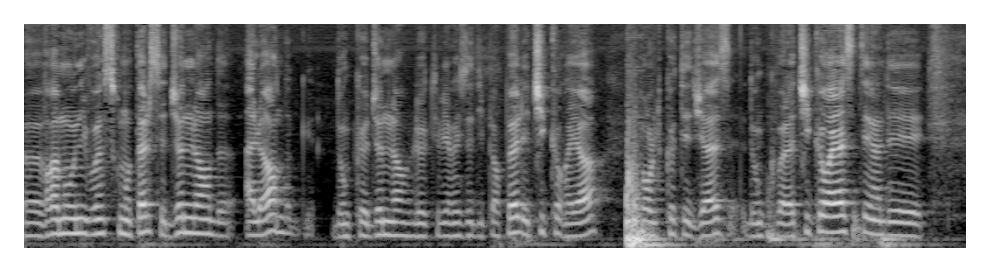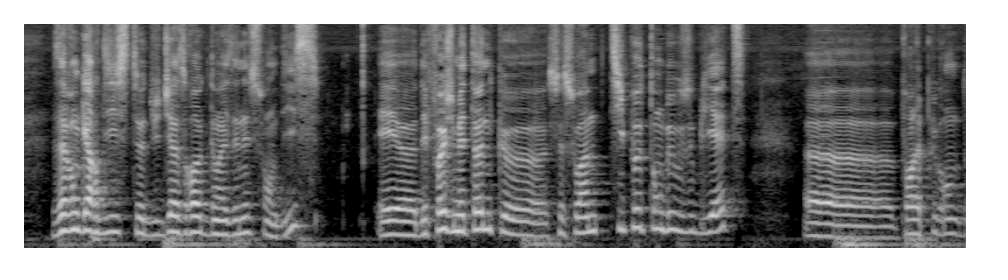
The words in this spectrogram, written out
euh, vraiment au niveau instrumental, c'est John Lord à Lord, donc euh, John Lord, le claviériste de Deep Purple, et Chick Corea pour le côté jazz. Donc voilà, Chick Corea, c'était un des avant-gardistes du jazz rock dans les années 70. Et euh, des fois, je m'étonne que ce soit un petit peu tombé aux oubliettes. euh, pour la plus grande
